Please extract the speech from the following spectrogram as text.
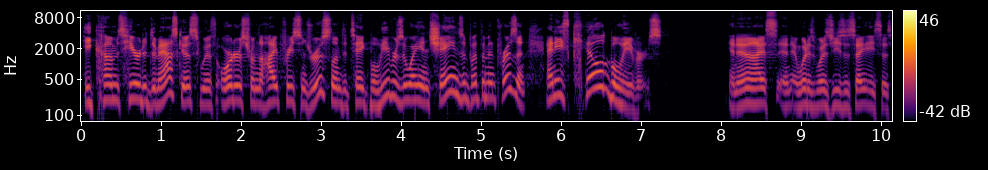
He comes here to Damascus with orders from the high priest in Jerusalem to take believers away in chains and put them in prison. And he's killed believers. And Ananias, and, and what, is, what does Jesus say? He says,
